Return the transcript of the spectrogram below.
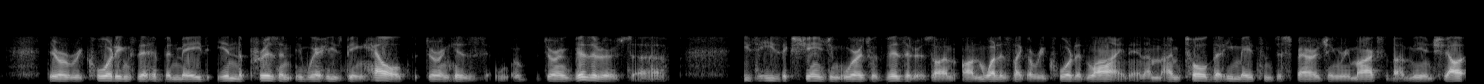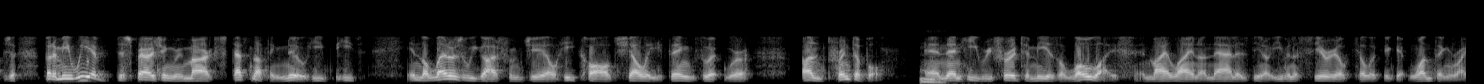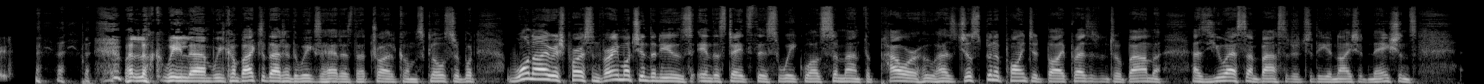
there are recordings that have been made in the prison where he's being held during his during visitors. Uh, he's he's exchanging words with visitors on on what is like a recorded line, and I'm I'm told that he made some disparaging remarks about me and Shell. But I mean, we have disparaging remarks. That's nothing new. He he's in the letters we got from jail. He called Shelley things that were unprintable. Mm. And then he referred to me as a lowlife, and my line on that is, you know, even a serial killer could get one thing right. Well, look, we'll um, we'll come back to that in the weeks ahead as that trial comes closer. But one Irish person very much in the news in the states this week was Samantha Power, who has just been appointed by President Obama as U.S. ambassador to the United Nations.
